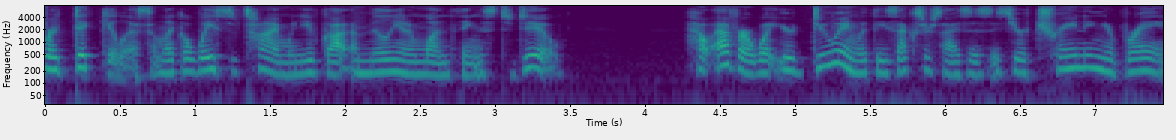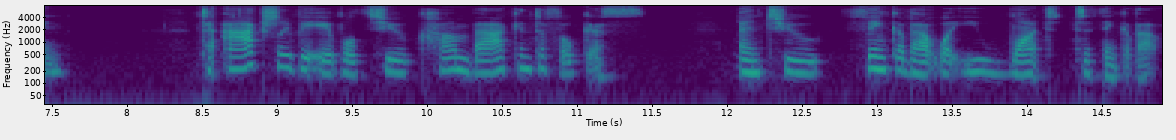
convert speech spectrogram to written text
ridiculous and like a waste of time when you've got a million and one things to do. However, what you're doing with these exercises is you're training your brain to actually be able to come back into focus and to think about what you want to think about.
